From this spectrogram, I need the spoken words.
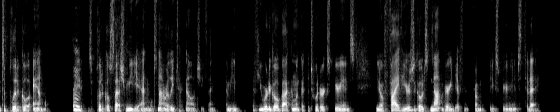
it's a political animal, right? Hmm. It's a political slash media animal. It's not really a technology thing. I mean, if you were to go back and look at the Twitter experience, you know, five years ago, it's not very different from the experience today.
